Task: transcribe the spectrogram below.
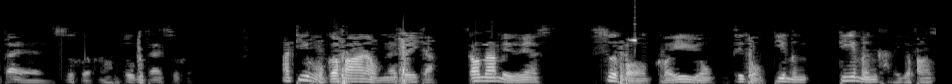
再适合啊，都不再适合。那第五个方案呢？我们来说一下，高端美容院是否可以用这种低门低门槛的一个方式？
